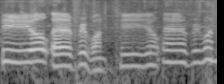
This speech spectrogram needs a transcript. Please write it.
Heal everyone. Heal everyone.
